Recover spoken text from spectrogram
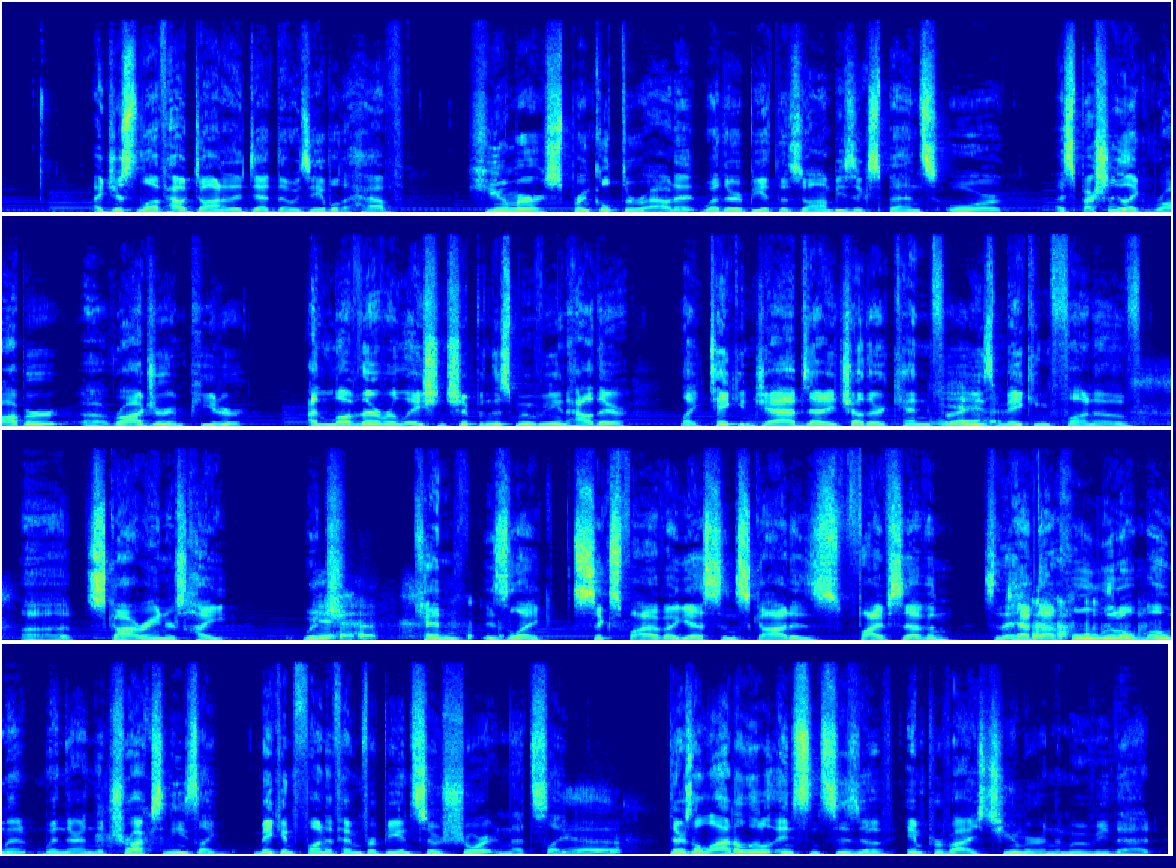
I just love how Dawn of the Dead though is able to have humor sprinkled throughout it, whether it be at the zombies' expense or especially like Robert, uh, Roger, and Peter. I love their relationship in this movie and how they're like taking jabs at each other. Ken Foree is making fun of uh, Scott Rayner's height, which Yeah. Ken is like six five, I guess, and Scott is five seven. So they have that whole little moment when they're in the trucks, and he's like making fun of him for being so short, and that's like Yeah. there's a lot of little instances of improvised humor in the movie that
